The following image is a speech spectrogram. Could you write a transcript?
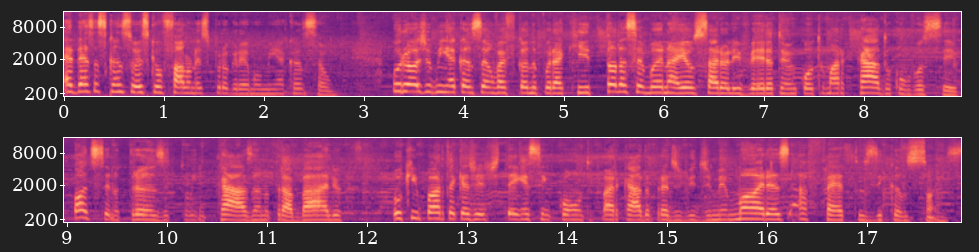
É dessas canções que eu falo nesse programa Minha Canção. Por hoje, Minha Canção vai ficando por aqui. Toda semana eu, Sara Oliveira, tenho um encontro marcado com você. Pode ser no trânsito, em casa, no trabalho o que importa é que a gente tenha esse encontro marcado para dividir memórias, afetos e canções.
